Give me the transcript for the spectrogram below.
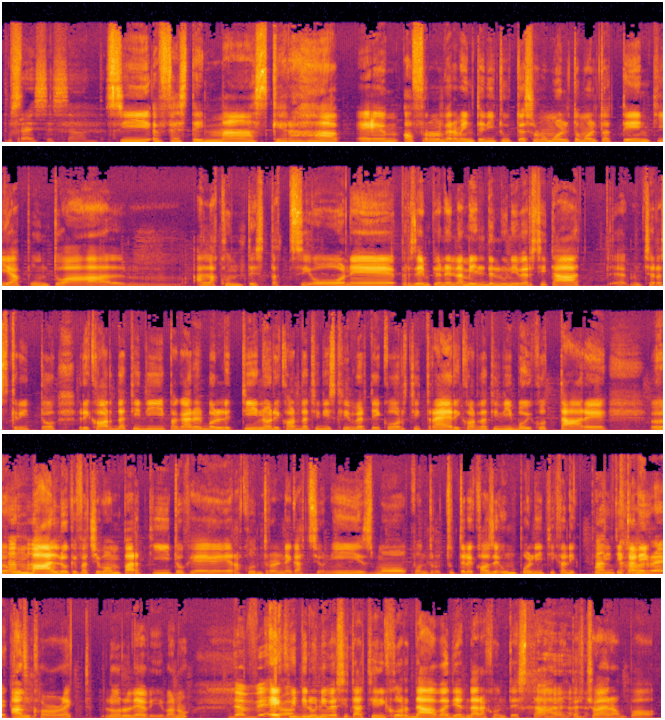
360. sì, feste in maschera, ehm, offrono veramente di tutto e sono molto molto attenti appunto al- alla contestazione. Per esempio nella mail dell'università c'era scritto ricordati di pagare il bollettino, ricordati di iscriverti ai corsi, tre, ricordati di boicottare eh, un ballo che faceva un partito che era contro il negazionismo, contro tutte le cose un politically, politically Uncorrect. uncorrect, loro le avevano. Davvero? E quindi l'università ti ricordava di andare a contestare, perciò era un po'...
